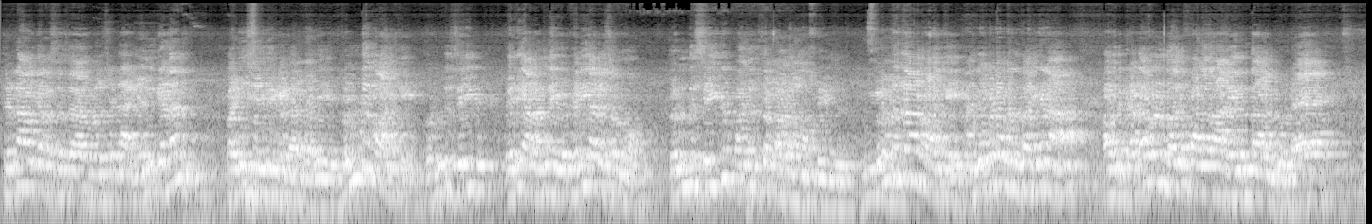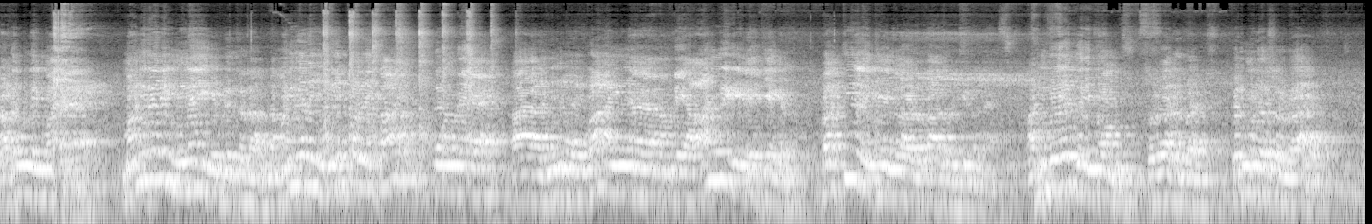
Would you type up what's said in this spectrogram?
திருநாவுக்கரசு அவர்கள் சொன்னார் என்கடன் பணி செய்து கிடப்பது தொண்டு வாழ்க்கை தொண்டு செய்து பெரியார் அன்னை பெரியார சொல்லுவோம் தொண்டு செய்து படுத்த படம் அப்படின்னு. தொண்டுதான் வாழ்க்கை. அங்க கூட வந்து பாத்தீங்கன்னா அவர் கடவுள் மறுப்பாளராக இருந்தாலும் கூட கடவுளை ம- மனிதனை நிலை என்று அந்த மனிதனை நினைப்பதைத்தான் நம்முடைய நம்முடைய ஆன்மீக பக்தி இலக்கியங்களாக அதெல்லாம் இருக்கின்றன. அன்பே தெய்வம் சொல்றாரு இப்ப சொல்றார்.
